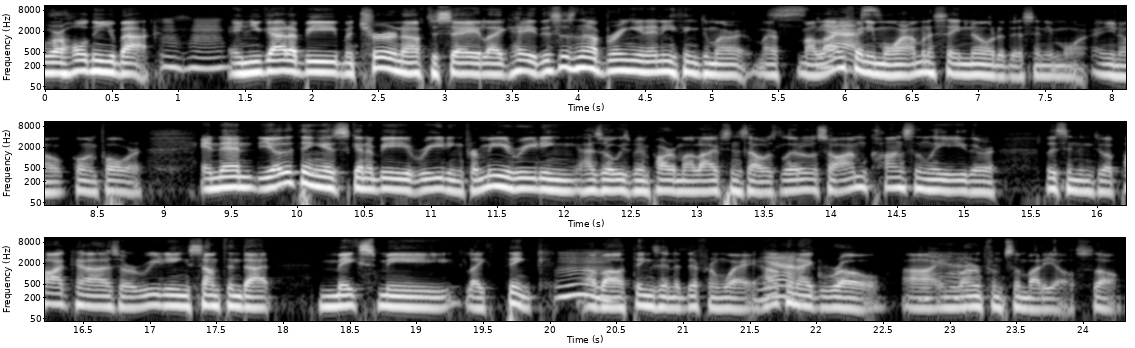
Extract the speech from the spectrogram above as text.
who are holding you back mm-hmm. and you got to be mature enough to say like hey this is not bringing anything to my my, my yes. life anymore i'm going to say no to this anymore you know going forward and then the other thing is going to be reading for me reading has always been part of my life since i was little so i'm constantly either listening to a podcast or reading something that makes me like think mm. about things in a different way yeah. how can i grow uh, yeah. and learn from somebody else so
